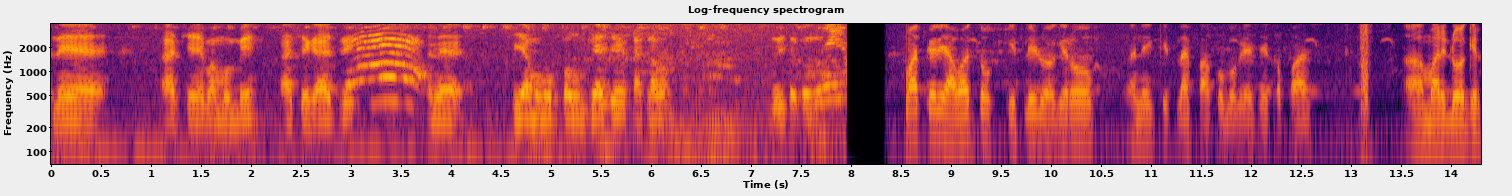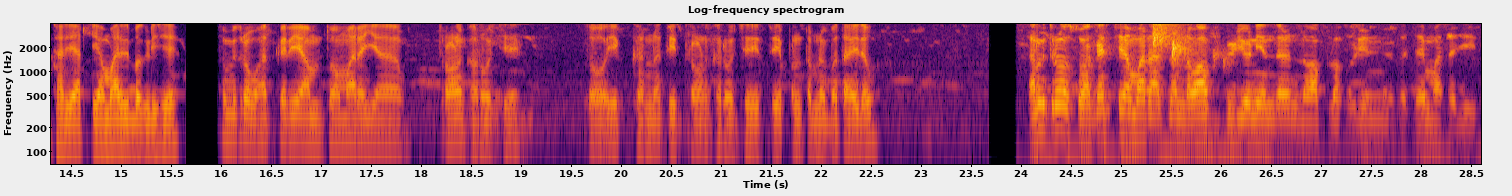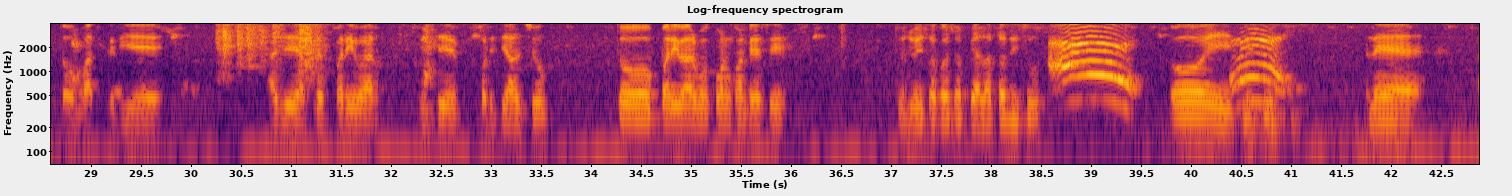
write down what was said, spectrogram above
અને આ છે એમાં મમ્મી, આ છે ગાયત્રી અને અહીંયા પપ્પા ઊંઘ્યા છે ખાટલામાં. જોઈ શકો છો. વાત કરીએ, આવા તો કેટલી ડોગેરો અને કેટલા પાકો બગડ્યા છે, કપાસ. અમારી ડોગેર ખાલી આટલી અમારી જ બગડી છે. તો મિત્રો વાત કરીએ, આમ તો અમારે અહીંયા ત્રણ ઘરો છે. તો એક ઘર નથી, ત્રણ ઘરો છે, તે પણ તમને બતાવી દઉં. ચાલો મિત્રો સ્વાગત છે અમારા આજના નવા વિડીયોની અંદર નવા બ્લોગ વિડીયોની અંદર. જય માતાજી. તો વાત કરીએ આજે આપણે પરિવાર વિશે ફરીથી આવશું તો પરિવારમાં કોણ કોણ રહેશે? તો જોઈ શકો છો પહેલાં તો દીશું. ઓય દીશું. અને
